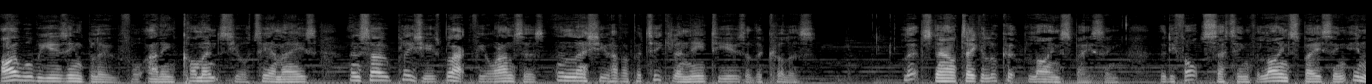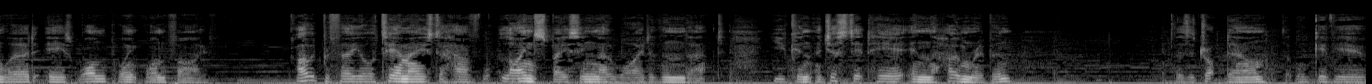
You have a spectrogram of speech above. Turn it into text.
I will be using blue for adding comments to your TMAs and so please use black for your answers unless you have a particular need to use other colours. Let's now take a look at line spacing. The default setting for line spacing in Word is 1.15. I would prefer your TMAs to have line spacing no wider than that. You can adjust it here in the Home ribbon. There's a drop down that will give you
